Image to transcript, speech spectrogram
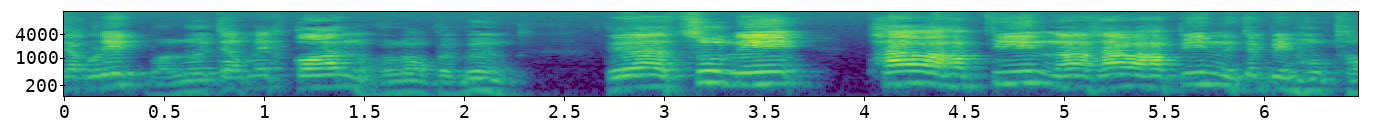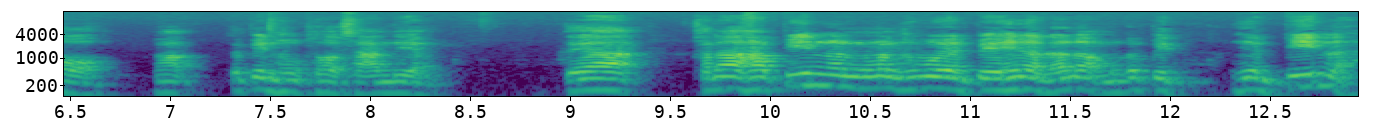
จักลิตรบ่หรือจักเม็ดก้อนก็ลองไปเบิ่งแต่ว่าสูตรนี้ถ้าว่าฮับปีนนะถ้าว่าฮับปีนนี่จะเป็นหุบทอ เนาะจะเป็นหกทอสามเหลี่ยมแต่ว่าคณะฮับปีนมันมันขบวนเปรเฮือนแล้วเนาะมันก็ปิดเฮือนปีนล่ะ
